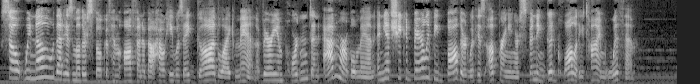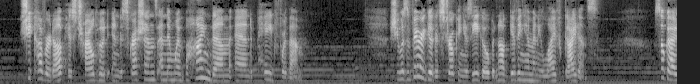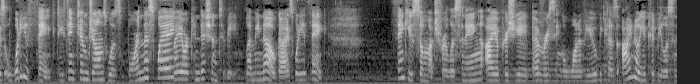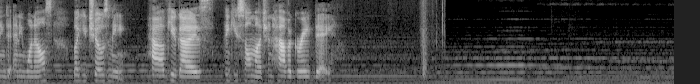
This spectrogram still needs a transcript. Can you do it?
So we know that his mother spoke of him often about how he was a godlike man, a very important and admirable man, and yet she could barely be bothered with his upbringing or spending good quality time with him. She covered up his childhood indiscretions and then went behind them and paid for them. She was very good at stroking his ego, but not giving him any life guidance. So, guys, what do you think? Do you think Jim Jones was born this way or conditioned to be? Let me know, guys. What do you think? Thank you so much for listening. I appreciate every single one of you because I know you could be listening to anyone else, but you chose me. Have you guys. Thank you so much and have a great day.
